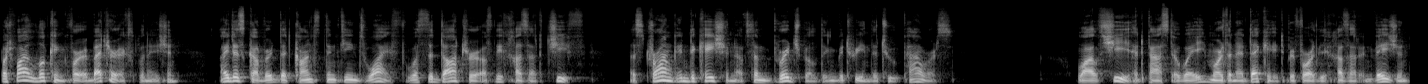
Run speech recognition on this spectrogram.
But while looking for a better explanation, I discovered that Constantine's wife was the daughter of the Khazar chief, a strong indication of some bridge building between the two powers. While she had passed away more than a decade before the Khazar invasion,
